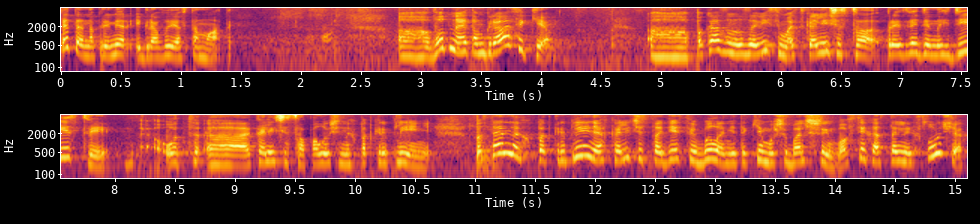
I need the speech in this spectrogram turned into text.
Это, например, игровые автоматы. А, вот на этом графике показана зависимость количества произведенных действий от э, количества полученных подкреплений. В постоянных подкреплениях количество действий было не таким уж и большим. Во всех остальных случаях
